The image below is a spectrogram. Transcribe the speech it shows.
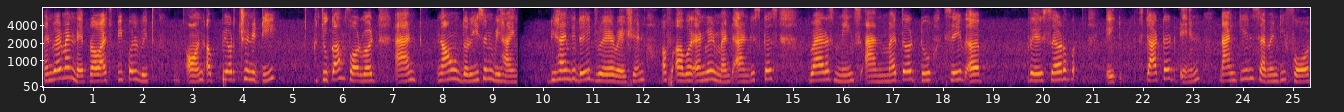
Environment Day provides people with an opportunity to come forward and now the reason behind behind the degradation of our environment and discuss various means and method to save a preserve it. Started in 1974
